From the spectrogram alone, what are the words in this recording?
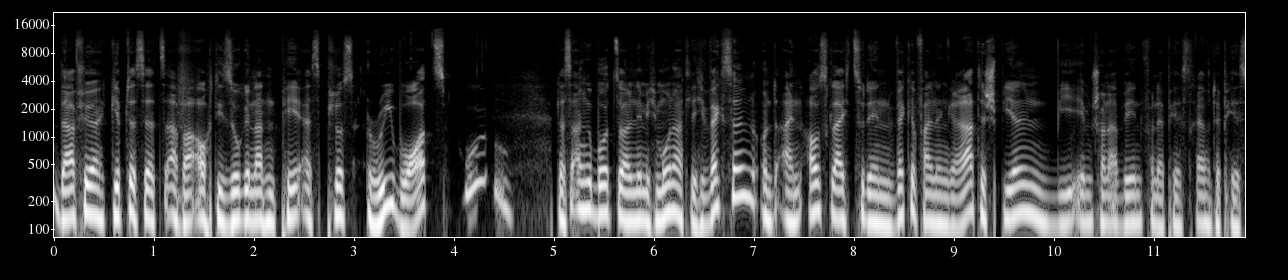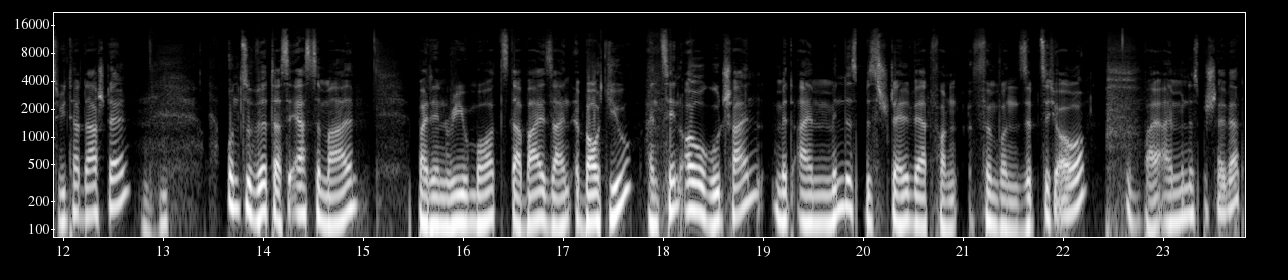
Dafür gibt es jetzt aber auch die sogenannten PS Plus Rewards. Das Angebot soll nämlich monatlich wechseln und einen Ausgleich zu den weggefallenen Gratis-Spielen, wie eben schon erwähnt, von der PS3 und der PS Vita darstellen. Mhm. Und so wird das erste Mal bei den Rewards dabei sein About You, ein 10-Euro-Gutschein mit einem Mindestbestellwert von 75 Euro bei einem Mindestbestellwert.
